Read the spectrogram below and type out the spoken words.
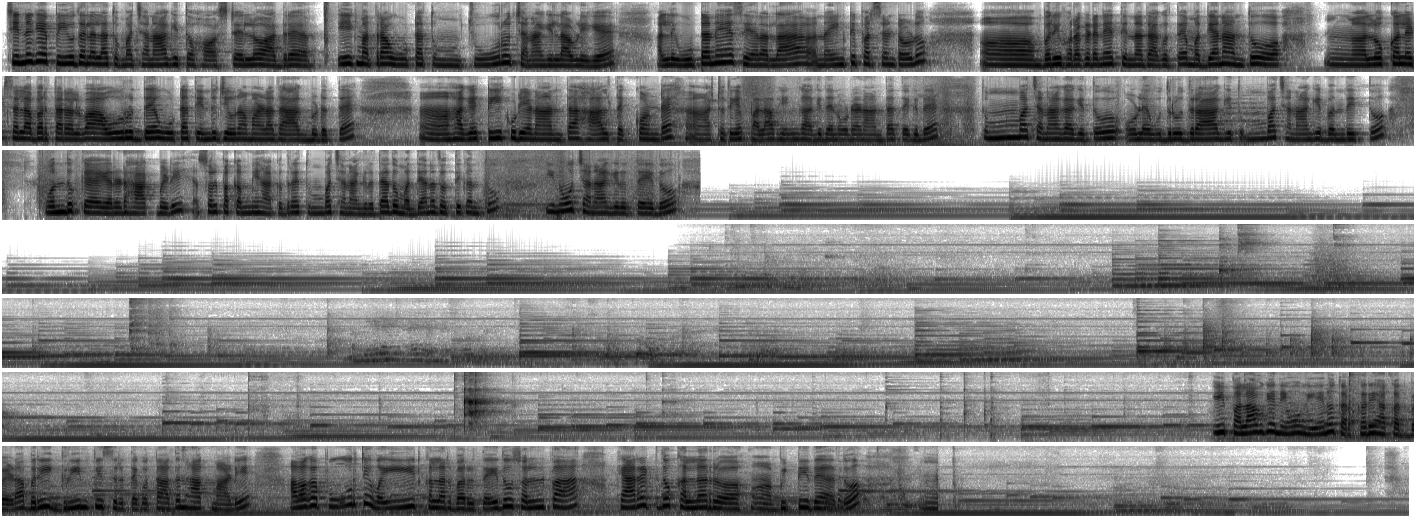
ಚಿನ್ನಗೆ ಪಿ ಯುದಲ್ಲೆಲ್ಲ ತುಂಬ ಚೆನ್ನಾಗಿತ್ತು ಹಾಸ್ಟೆಲ್ಲು, ಆದರೆ ಈಗ ಮಾತ್ರ ಊಟ ತುಂಬ ಚೂರು ಚೆನ್ನಾಗಿಲ್ಲ ಅವಳಿಗೆ. ಅಲ್ಲಿ ಊಟನೇ ಸೇರಲ್ಲ. ನೈಂಟಿ ಪರ್ಸೆಂಟ್ ಅವಳು ಬರೀ ಹೊರಗಡೆನೇ ತಿನ್ನೋದಾಗುತ್ತೆ. ಮಧ್ಯಾಹ್ನ ಅಂತೂ ಲೋಕಲ್ ಏಟ್ಸ್ ಎಲ್ಲ ಬರ್ತಾರಲ್ವ, ಅವ್ರದ್ದೇ ಊಟ ತಿಂದು ಜೀವನ ಮಾಡೋದು ಆಗಿಬಿಡುತ್ತೆ. ಹಾಗೆ ಟೀ ಕುಡಿಯೋಣ ಅಂತ ಹಾಲು ತೆಕ್ಕೊಂಡೆ. ಅಷ್ಟೊತ್ತಿಗೆ ಪಲಾವ್ ಹೆಂಗಾಗಿದೆ ನೋಡೋಣ ಅಂತ ತೆಗೆದೆ. ತುಂಬ ಚೆನ್ನಾಗಾಗಿತ್ತು. ಒಳ್ಳೆ ಉದ್ರ ಉದ್ರಾಗಿ ತುಂಬ ಚೆನ್ನಾಗಿ ಬಂದಿತ್ತು. ಒಂದಕ್ಕೆ ಎರಡು ಹಾಕಬೇಡಿ. ಸ್ವಲ್ಪ ಕಮ್ಮಿ ಹಾಕಿದ್ರೆ ತುಂಬ ಚೆನ್ನಾಗಿರುತ್ತೆ. ಅದು ಮಧ್ಯಾಹ್ನದ ಹೊತ್ತಿಗಂತೂ ಇನ್ನೂ ಚೆನ್ನಾಗಿರುತ್ತೆ ಇದು. ಈ ಪಲಾವ್ಗೆ ನೀವು ಏನೂ ತರಕಾರಿ ಹಾಕೋದು ಬೇಡ, ಬರೀ ಗ್ರೀನ್ ಪೀಸ್ ಇರುತ್ತೆ ಗೊತ್ತಾ? ಅದನ್ನು ಹಾಕಿ ಮಾಡಿ. ಆವಾಗ ಪೂರ್ತಿ ವೈಟ್ ಕಲರ್ ಬರುತ್ತೆ. ಇದು ಸ್ವಲ್ಪ ಕ್ಯಾರೆಟ್ದು ಕಲ್ಲರ್ ಬಿಟ್ಟಿದೆ ಅದು.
